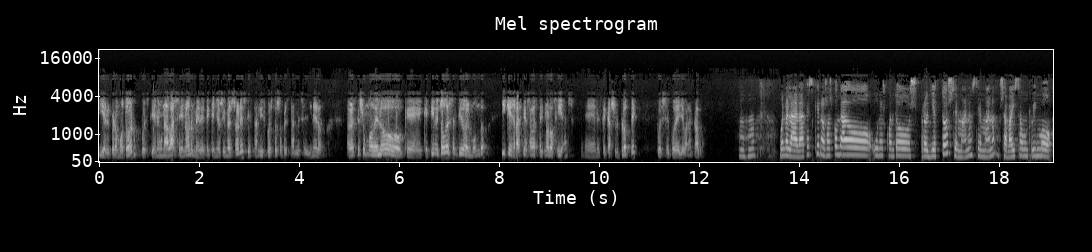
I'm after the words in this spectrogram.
Y el promotor, pues tiene una base enorme de pequeños inversores que están dispuestos a prestarle ese dinero. La verdad es que es un modelo que, que tiene todo el sentido del mundo y que gracias a las tecnologías, en este caso el Protec, pues se puede llevar a cabo. Bueno, la verdad es que nos has contado unos cuantos proyectos semana a semana, o sea, vais a un ritmo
